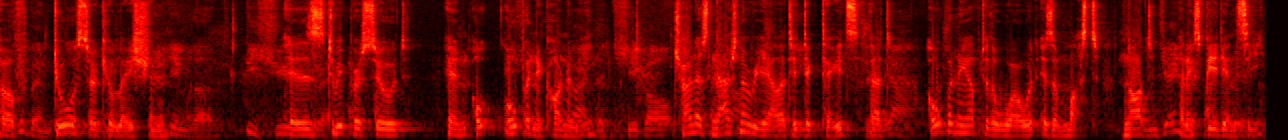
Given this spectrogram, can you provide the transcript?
of dual circulation is to be pursued in open economy. China's national reality dictates that opening up to the world is a must, not an expediency.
